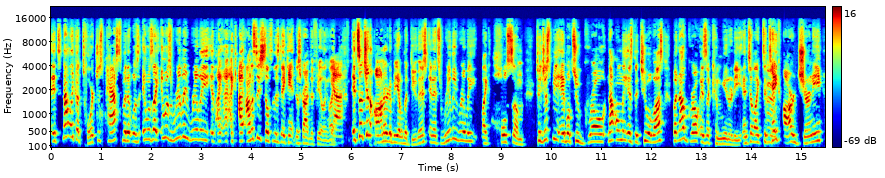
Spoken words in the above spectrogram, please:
it's not like a torch is passed but it was it was like it was really really it, I, I i honestly still to this day can't describe the feeling. Like yeah, it's such an honor to be able to do this and it's really really like wholesome to just be able to grow not only as the two of us but now grow as a community and to like to Mm. take our journey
